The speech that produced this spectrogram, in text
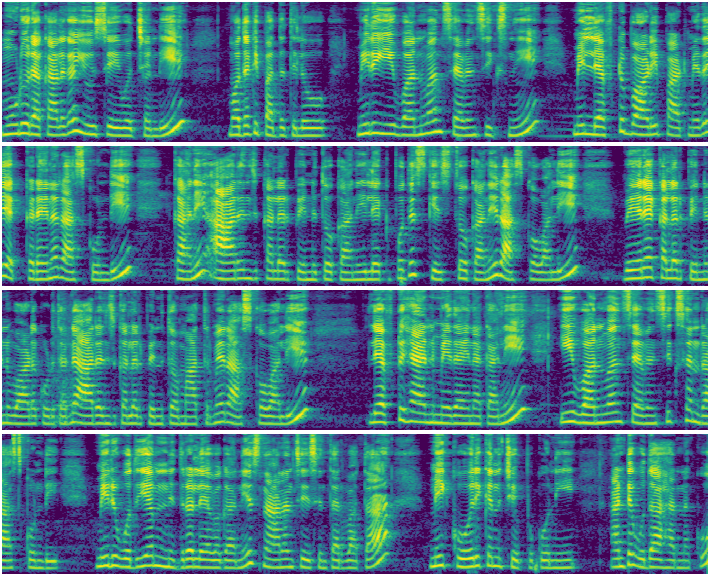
మూడు రకాలుగా యూజ్ చేయవచ్చండి. మొదటి పద్ధతిలో మీరు ఈ వన్ వన్ సెవెన్ సిక్స్ని మీ లెఫ్ట్ బాడీ పార్ట్ మీద ఎక్కడైనా రాసుకోండి. కానీ ఆరెంజ్ కలర్ పెన్నుతో కానీ లేకపోతే స్కెచ్తో కానీ రాసుకోవాలి. వేరే కలర్ పెన్నును వాడకూడదండి ఆరెంజ్ కలర్ పెన్నుతో మాత్రమే రాసుకోవాలి. లెఫ్ట్ హ్యాండ్ మీద అయినా కానీ ఈ వన్ వన్ సెవెన్ సిక్స్ అని రాసుకోండి. మీరు ఉదయం నిద్ర లేవగానే స్నానం చేసిన తర్వాత మీ కోరికను చెప్పుకొని అంటే ఉదాహరణకు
